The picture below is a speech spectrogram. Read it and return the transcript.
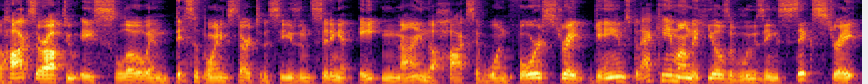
The Hawks are off to a slow and disappointing start to the season, sitting at 8 and 9. The Hawks have won 4 straight games, but that came on the heels of losing 6 straight,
